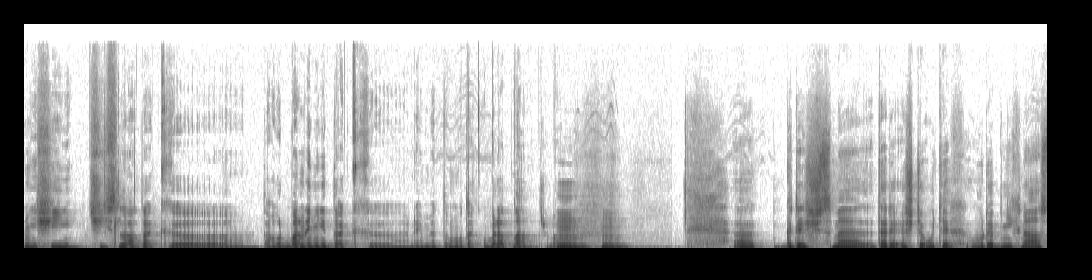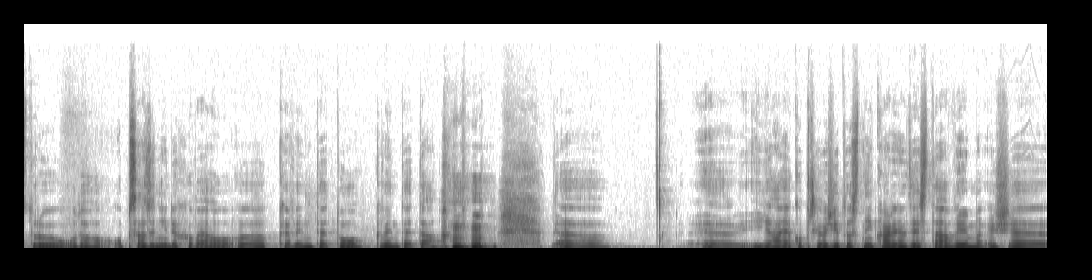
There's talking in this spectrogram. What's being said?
nižší čísla, tak uh, ta hudba není tak, uh, dejme tomu, tak obratná třeba. Hmm, hmm. Když jsme tedy ještě u těch hudebních nástrojů, u toho obsazení dechového kvintetu, kvinteta, Eh, já jako příležitostný klarinetista vím, že eh,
